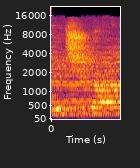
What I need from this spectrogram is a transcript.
Krishna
